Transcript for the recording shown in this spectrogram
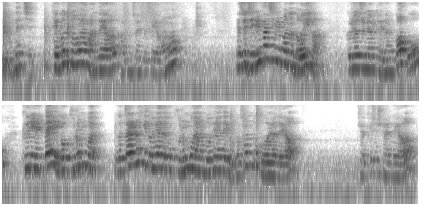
2분의 7 대분수 허용 안 돼요. 가분수 해주세요. 그래서 이제 1-1번은 너희가 그려주면 되는 거고 그릴 때 이거 구름 모양 이거 자르기도 해야 되고 구름 모양도 해야 되고 이거 선도 그어야 돼요. 기억해 주셔야 돼요.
